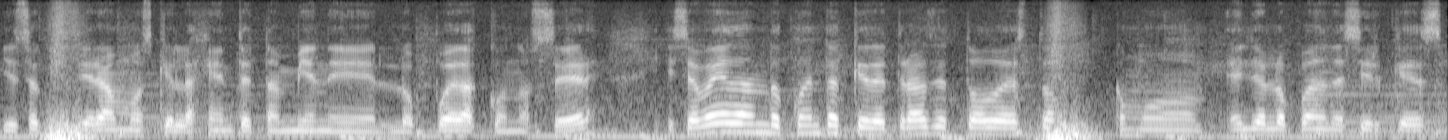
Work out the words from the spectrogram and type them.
y eso quisiéramos que la gente también eh, lo pueda conocer y se vaya dando cuenta que detrás de todo esto, como ellos lo pueden decir que es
